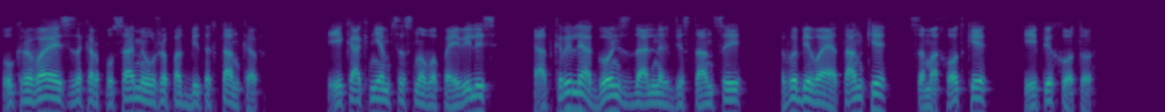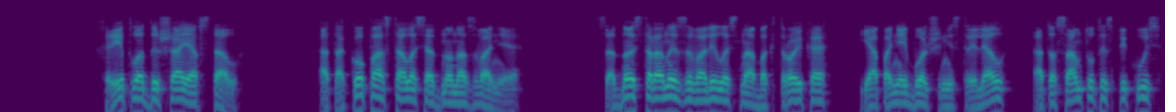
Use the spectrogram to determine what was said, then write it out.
укрываясь за корпусами уже подбитых танков и как немцы снова появились, открыли огонь с дальних дистанций, выбивая танки, самоходки и пехоту. Хрипло дыша я встал. От окопа осталось одно название. С одной стороны завалилась на бок тройка, я по ней больше не стрелял, а то сам тут испекусь,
